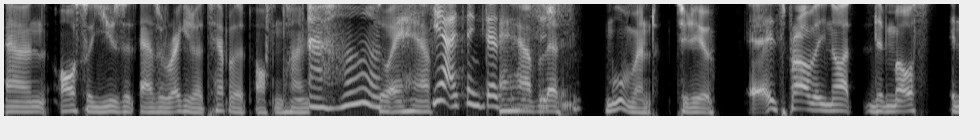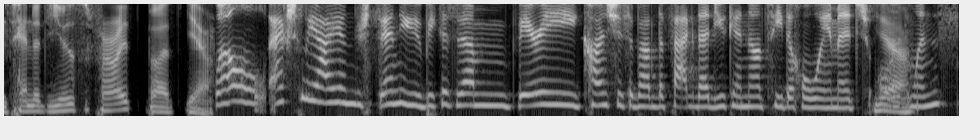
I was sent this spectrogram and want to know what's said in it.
and also use it as a regular tablet oftentimes. Uh-huh. So I have yeah, I think that's I have decision. less movement to do. It's probably not the most intended use for it, but yeah. Well, actually, I understand you because I'm very conscious about the fact that you cannot see the whole image all at once.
